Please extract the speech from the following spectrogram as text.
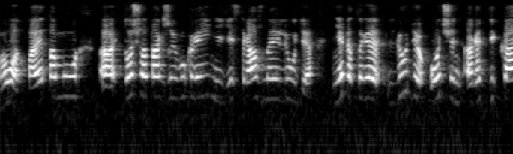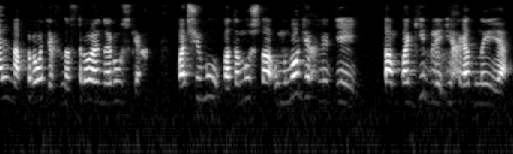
Вот, поэтому э, точно так же и в Украине есть разные люди. Некоторые люди очень радикально против настроены русских. Почему? Потому что у многих людей там погибли их родные.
